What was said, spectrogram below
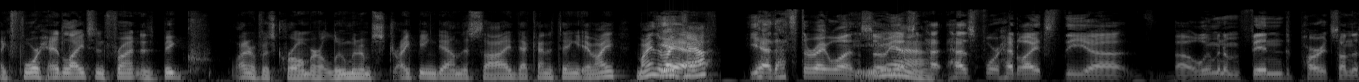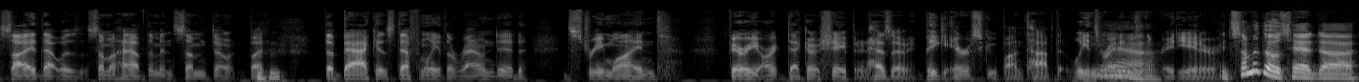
like four headlights in front and this big. I don't know if it's chrome or aluminum striping down the side, that kind of thing. Am I am I in the right path? yeah that's the right one so yes Yeah. it ha- has four headlights the uh, uh, aluminum finned parts on the side that was some have them and some don't but the back is definitely the rounded streamlined very art deco shape and it has a big air scoop on top that leads right into the radiator And some of those had uh,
